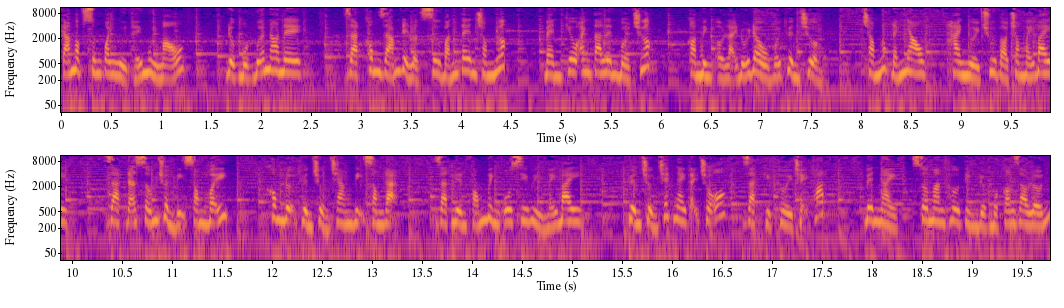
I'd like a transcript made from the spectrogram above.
Cá mập xung quanh ngửi thấy mùi máu. Được một bữa no nê giạt không dám để luật sư bắn tên trong nước. Bèn kêu anh ta lên bờ trước, còn mình ở lại đối đầu với thuyền trưởng. Trong lúc đánh nhau, hai người chui vào trong máy bay. Giạt đã sớm chuẩn bị xong bẫy. Không đợi thuyền trưởng trang bị xong đạn giạt liền phóng bình oxy hủy máy bay. Thuyền trưởng chết ngay tại chỗ, giạt kịp thời chạy thoát. Bên này sơ man thơ tìm được một con dao lớn,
